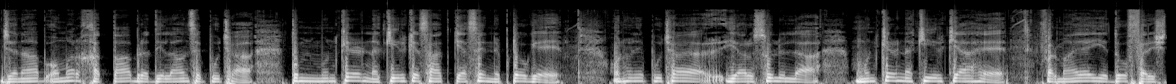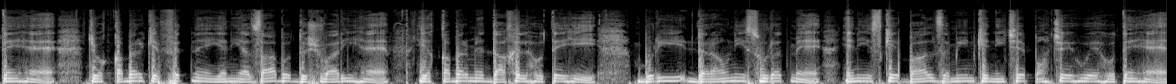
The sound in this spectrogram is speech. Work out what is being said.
جناب عمر خطاب رضی اللہ عنہ سے پوچھا، تم منکر نکیر کے ساتھ کیسے نپٹو گے؟ انہوں نے پوچھا، یا رسول اللہ، منکر نکیر کیا ہے؟ فرمایا، یہ دو فرشتے ہیں جو قبر کے فتنے یعنی عذاب و دشواری ہیں۔ یہ قبر میں داخل ہوتے ہی بری ڈراؤنی صورت میں یعنی اس کے بال زمین کے نیچے پہنچے ہوئے ہوتے ہیں۔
